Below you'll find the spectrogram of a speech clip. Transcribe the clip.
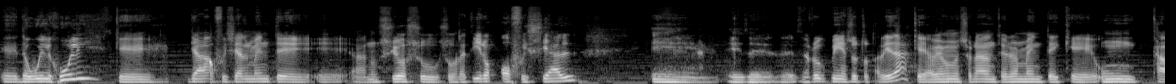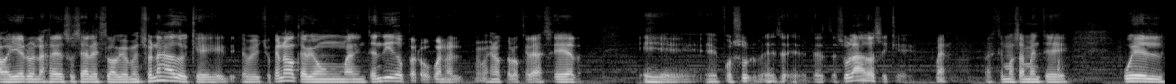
eh, de Will Hooley, que ya oficialmente anunció su, su, retiro oficial de, de, rugby en su totalidad, que habíamos mencionado anteriormente que un caballero en las redes sociales lo había mencionado y que había dicho que no, que había un malentendido, pero bueno, me imagino que lo quería hacer por su, de, de, su lado, así que, bueno, lastimosamente Will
